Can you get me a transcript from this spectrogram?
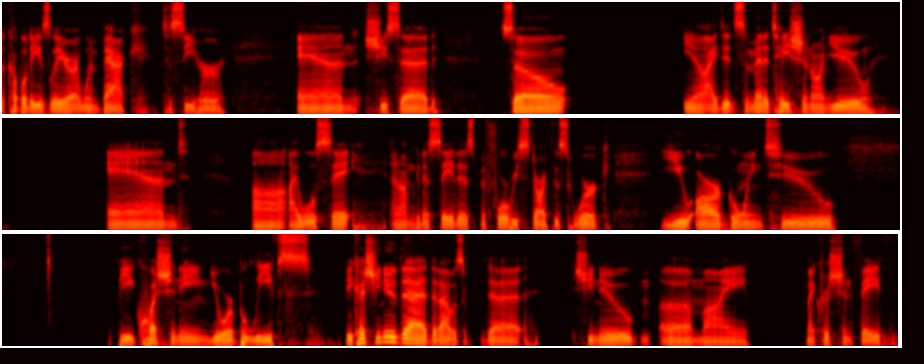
a couple days later I went back to see her and she said, "So, you know, I did some meditation on you and uh, I will say and I'm going to say this before we start this work, you are going to be questioning your beliefs because she knew that that I was that she knew uh, my my Christian faith.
